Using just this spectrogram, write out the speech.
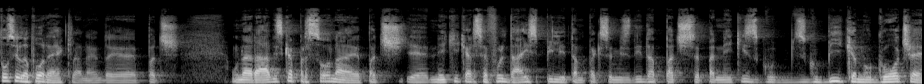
to si lepo rekla, ne, da je pač una radijska persona je pač je nekaj, kar se ful da izpiliti, ampak se mi zdi, da pač se pa nekaj zgubi, ki mogoče,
